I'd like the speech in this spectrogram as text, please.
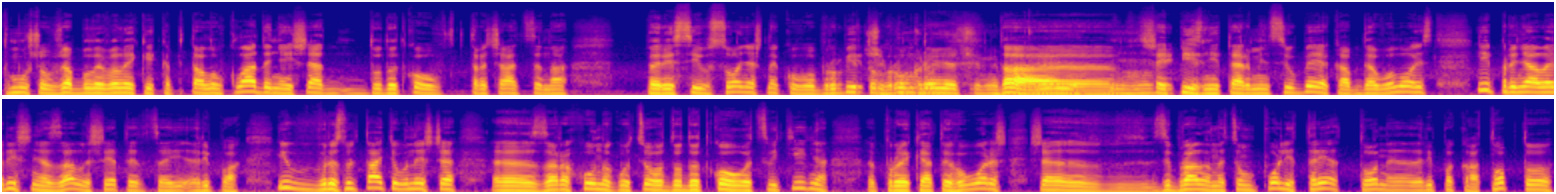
тому що вже були великі капіталовкладення і ще додатково втрачатися на пересів соняшнику, в обробіток Чи ґрунту. покриє, чи не Да, покриє. е, ще й пізній термін сівби, яка буде вологість, і прийняли рішення залишити цей ріпак. І в результаті вони ще е, за рахунок цього додаткового цвітіння, про яке ти говориш, ще е, зібрали на цьому полі 3 тони ріпака. Тобто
